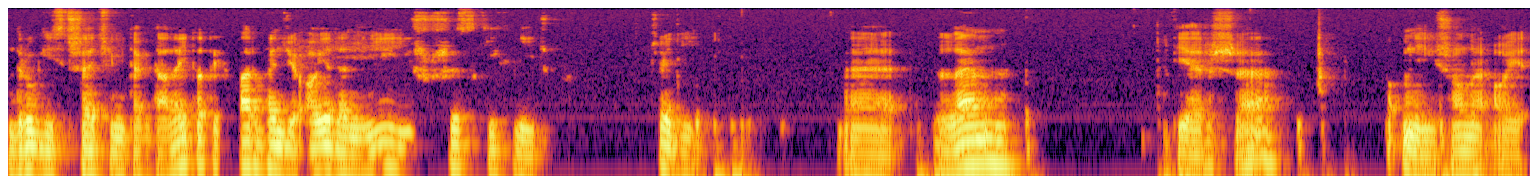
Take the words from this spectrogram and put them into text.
drugi z trzecim i tak dalej, to tych par będzie o jeden mniej niż wszystkich liczb. Czyli e, len wiersze pomniejszone o 1.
